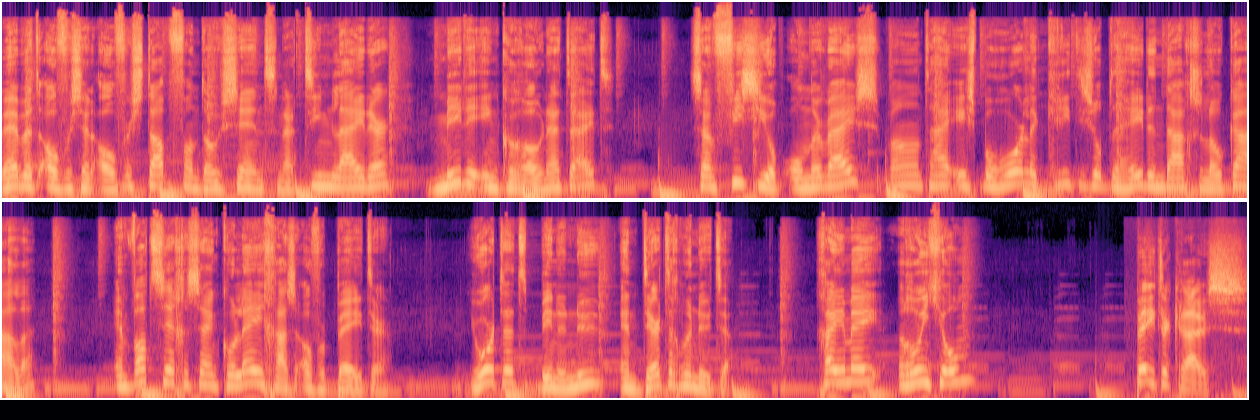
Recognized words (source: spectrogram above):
We hebben het over zijn overstap van docent naar teamleider midden in coronatijd. Zijn visie op onderwijs, want hij is behoorlijk kritisch op de hedendaagse lokalen. En wat zeggen zijn collega's over Peter? Je hoort het binnen nu en 30 minuten. Ga je mee een rondje om? Peter Kruis.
